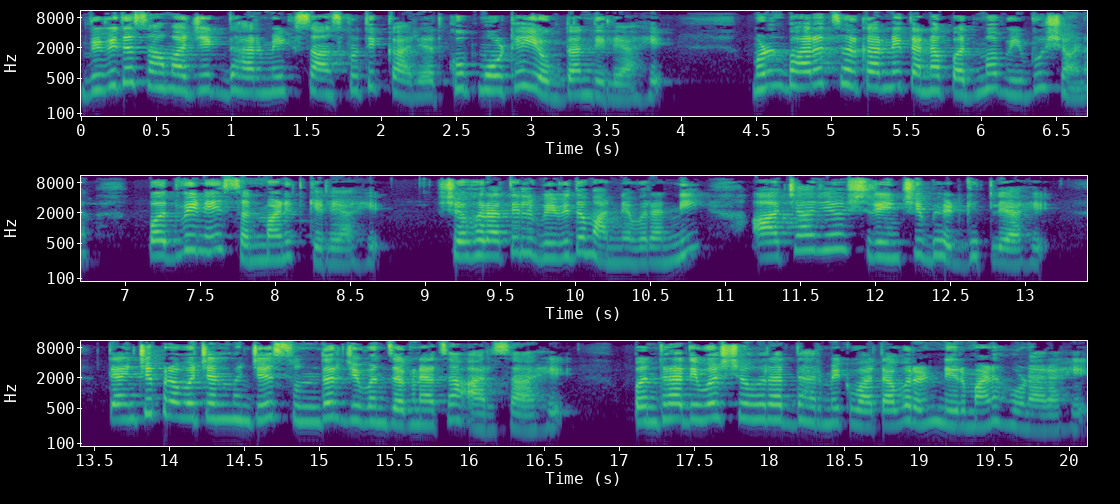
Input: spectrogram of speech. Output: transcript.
विविध सामाजिक धार्मिक सांस्कृतिक कार्यात खूप मोठे योगदान दिले आहे. म्हणून भारत सरकारने त्यांना पद्मविभूषण पदवीने सन्मानित केले आहे. शहरातील विविध मान्यवरांनी आचार्य श्रींची भेट घेतली आहे. त्यांचे प्रवचन म्हणजे सुंदर जीवन जगण्याचा आरसा आहे. पंधरा दिवस शहरात धार्मिक वातावरण निर्माण होणार आहे.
